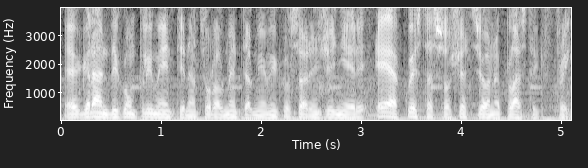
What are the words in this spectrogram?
eh, grandi complimenti naturalmente al mio amico Saro Ingegnere e a questa associazione Plastic Free.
